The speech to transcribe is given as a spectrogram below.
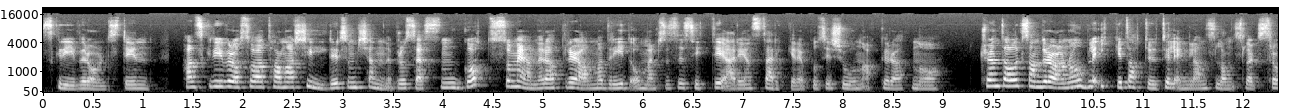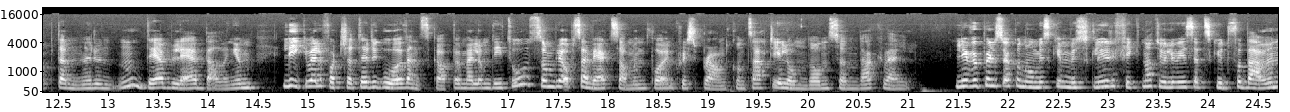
skriver Ornstein. Han skriver også at han har kilder som kjenner prosessen godt, som mener at Real Madrid og Manchester City er i en sterkere posisjon akkurat nå. Trent Alexander-Arnold ble ikke tatt ut til Englands landslagstropp denne runden. Det ble Bellingham. Likevel fortsetter det gode vennskapet mellom de to, som ble observert sammen på en Chris Brown-konsert i London søndag kveld. Liverpools økonomiske muskler fikk naturligvis et skudd for baugen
